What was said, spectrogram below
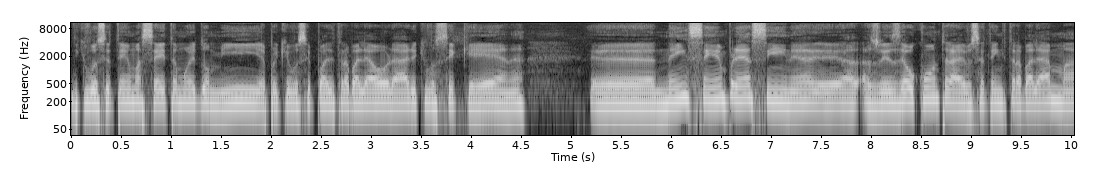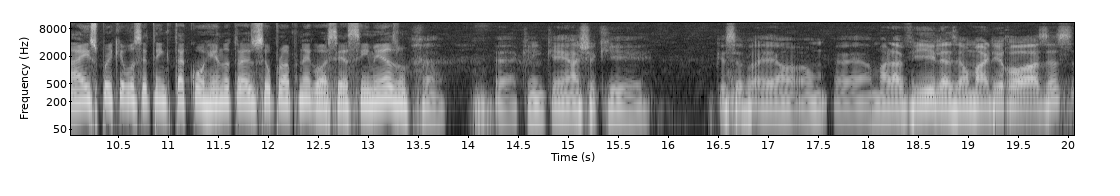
de que você tem uma certa mordomia, porque você pode trabalhar o horário que você quer, né? É, nem sempre é assim, né? É, às vezes é o contrário, você tem que trabalhar mais porque você tem que estar correndo atrás do seu próprio negócio. É assim mesmo? É, quem, quem acha que, que você é, é a maravilhas, é um mar de rosas,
